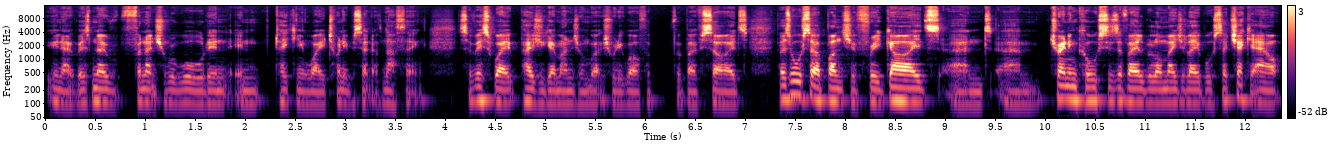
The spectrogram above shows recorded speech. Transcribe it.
you know there's no financial reward in in taking away 20% of nothing. So this way, pay as you go management works really well for, for both sides. There's also a bunch of free guides and um, training courses available on Major Labl. So check it out.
